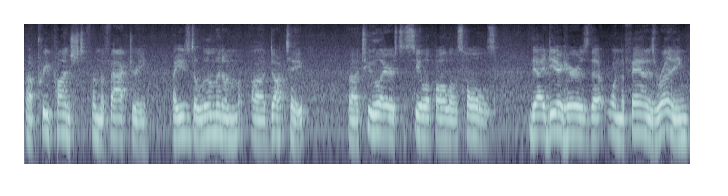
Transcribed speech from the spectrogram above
uh, pre-punched from the factory. I used aluminum uh, duct tape, uh, two layers to seal up all those holes. The idea here is that when the fan is running,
